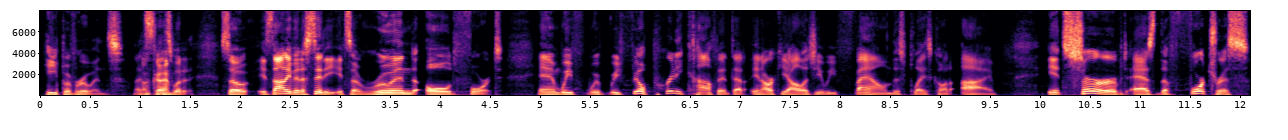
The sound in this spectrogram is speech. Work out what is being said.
heap of ruins. That's, Okay. that's what it, so it's not even a city. It's a ruined old fort. And we we we feel pretty confident that in archaeology we found this place called Ai. It served as the fortress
